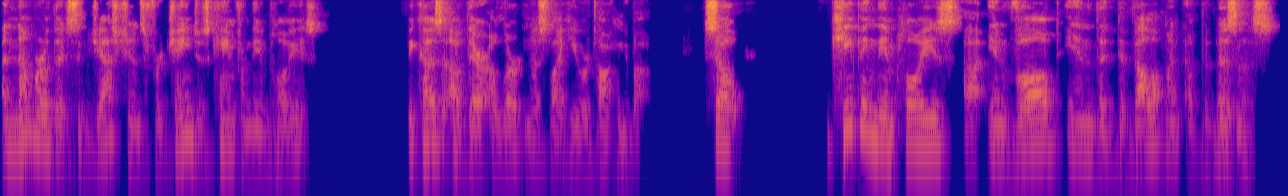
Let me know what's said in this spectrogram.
a number of the suggestions for changes came from the employees because of their alertness, like you were talking about. So, keeping the employees uh, involved in the development of the business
